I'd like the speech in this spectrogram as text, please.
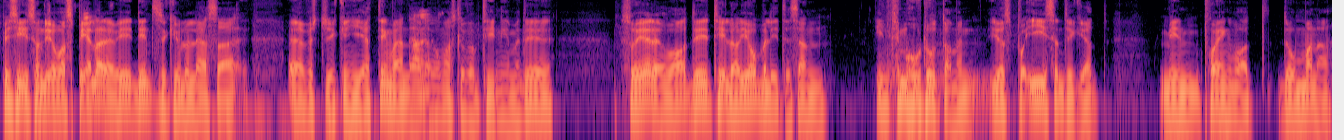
Precis som det är att vara spelare. Vi- Det är inte så kul att läsa överstryken geting varenda jävla gång man slår upp tidningen, men det, så är det. Det tillhör jobbet lite. Sen, inte mordhot då, men just på isen tycker jag att min poäng var att domarna,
